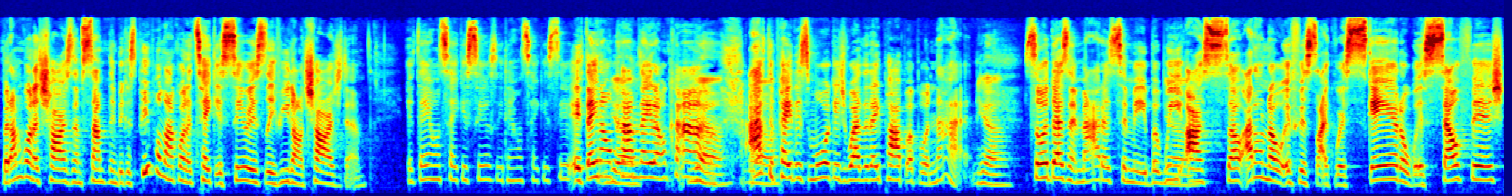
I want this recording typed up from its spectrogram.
but I'm going to charge them something because people aren't going to take it seriously if you don't charge them. If they don't take it seriously, they don't take it seriously. If they don't Yeah. come, they don't come. Yeah. I have to pay this mortgage whether they pop up or not. Yeah. So it doesn't matter to me, but we Yeah. are so I don't know if it's like we're scared or we're selfish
